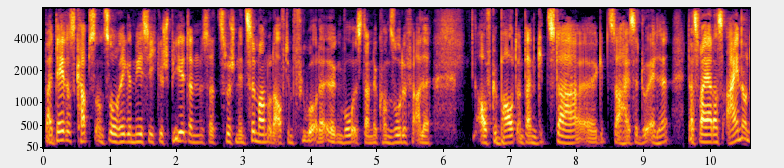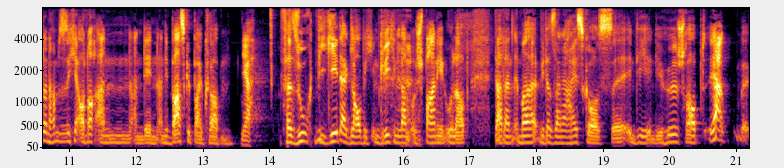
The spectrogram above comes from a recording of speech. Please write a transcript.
bei Davis Cups und so regelmäßig gespielt. Dann ist das zwischen den Zimmern oder auf dem Flur oder irgendwo ist dann eine Konsole für alle aufgebaut und dann gibt's da äh, gibt's da heiße Duelle. Das war ja das eine und dann haben sie sich ja auch noch an an den an den Basketballkörben Ja. Versucht, wie jeder, glaube ich, im Griechenland und Spanien Urlaub, da dann immer wieder seine Highscores äh, in die in die Höhe schraubt. Ja, äh,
